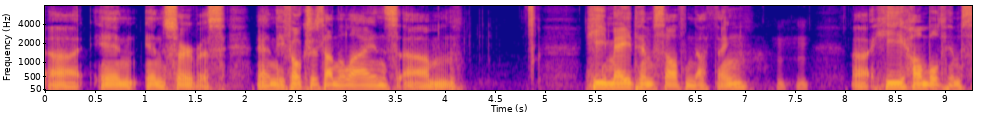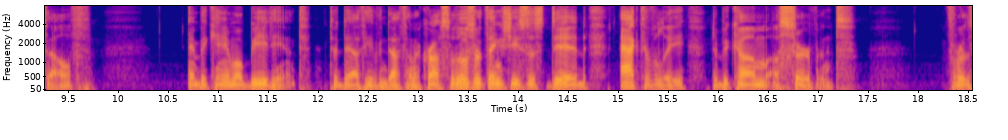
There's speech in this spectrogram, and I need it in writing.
uh, in in service, and he focuses on the lines. Um, he made himself nothing. Uh, he humbled himself and became obedient to death, even death on a cross. So those are things Jesus did actively to become a servant for the,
